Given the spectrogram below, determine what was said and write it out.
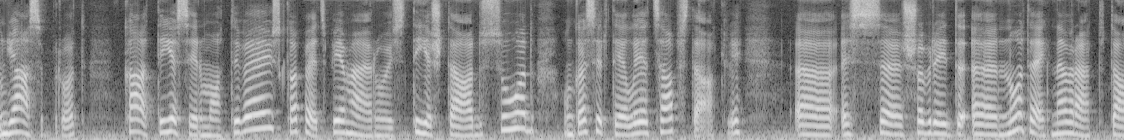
un jāsaprot, kā tiesa ir motivējusi, kāpēc piemērojas tieši tādu sodu un kas ir tie lietas apstākļi. Eh, es eh, šobrīd eh, noteikti nevarētu tā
